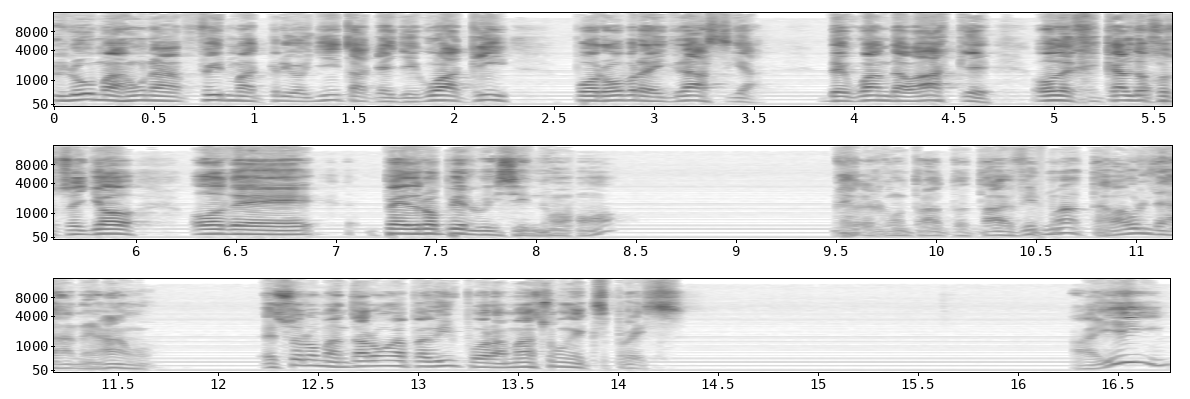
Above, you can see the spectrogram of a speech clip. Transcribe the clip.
Luma es una firma criollita que llegó aquí por obra y gracia de Wanda Vázquez o de Ricardo Joselló o de Pedro Pierluisi? No, el contrato estaba firmado, estaba ordenado. Eso lo mandaron a pedir por Amazon Express. Ahí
